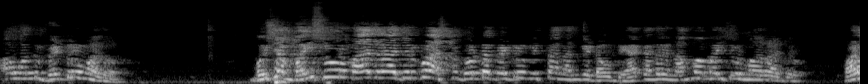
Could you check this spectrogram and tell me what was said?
ಆ ಒಂದು ಬೆಡ್ರೂಮ್ ಅದು. ಬಹುಶಃ ಮೈಸೂರು ಮಹಾರಾಜರಿಗೂ ಅಷ್ಟು ದೊಡ್ಡ ಬೆಡ್ರೂಮ್ ಇತ್ತ ನನ್ಗೆ ಡೌಟ್ ಯಾಕಂದ್ರೆ ನಮ್ಮ ಮೈಸೂರು ಮಹಾರಾಜರು ಬಹಳ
